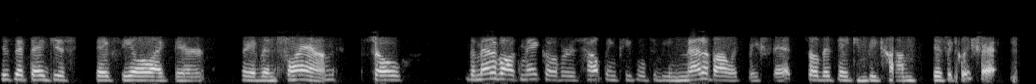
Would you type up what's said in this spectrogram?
is that they just they feel like they're they've been slammed. So the metabolic makeover is helping people to be metabolically fit so that they can become physically fit.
